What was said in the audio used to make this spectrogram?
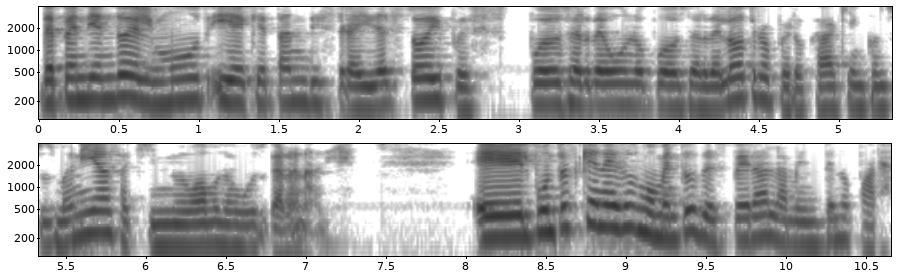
Dependiendo del mood y de qué tan distraída estoy, pues puedo ser de uno, puedo ser del otro, pero cada quien con sus manías, aquí no vamos a juzgar a nadie. El punto es que en esos momentos de espera la mente no para,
